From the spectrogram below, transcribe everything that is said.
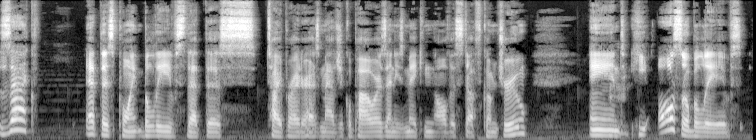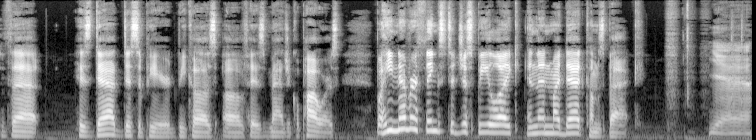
Zach, at this point, believes that this typewriter has magical powers and he's making all this stuff come true. And he also believes that his dad disappeared because of his magical powers. But he never thinks to just be like, and then my dad comes back. Yeah.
